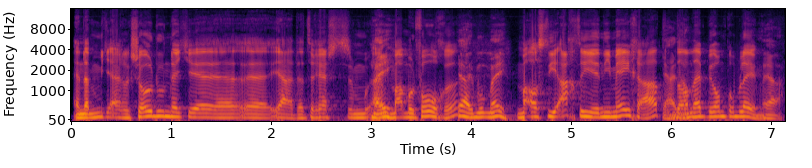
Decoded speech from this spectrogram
En dan moet je eigenlijk zo doen dat je, ja, dat de rest Nee. maar moet volgen. Ja, je moet mee. Maar als die achter je niet meegaat, dan, dan- heb je wel een probleem. Ja.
